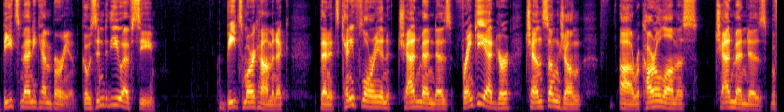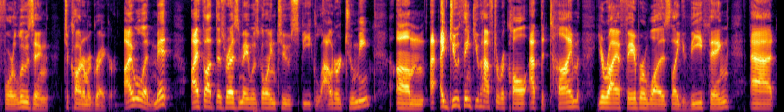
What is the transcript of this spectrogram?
beats Manny Gamburyan, goes into the UFC, beats Mark Hominick, then it's Kenny Florian, Chad Mendes, Frankie Edgar, Chan Sung Jung, uh, Ricardo Lamas, Chad Mendes before losing to Conor McGregor. I will admit, I thought this resume was going to speak louder to me. Um, I, I do think you have to recall at the time Urijah Faber was like the thing at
